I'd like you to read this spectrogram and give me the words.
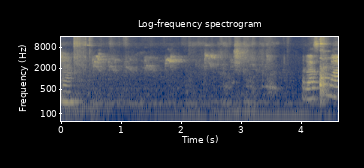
ம். ரசமா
